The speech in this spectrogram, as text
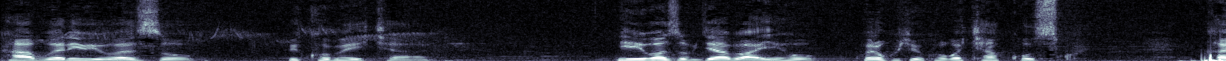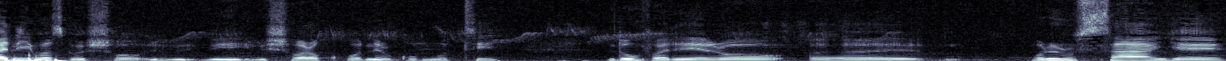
ntabwo ari ibibazo bikomeye cyane. Ni ibibazo byabayeho kubera ko icyo gikorwa cyakozwe. Kandi ibibazo bishobora kubonerwa umuti. Ndumva rero muri rusange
